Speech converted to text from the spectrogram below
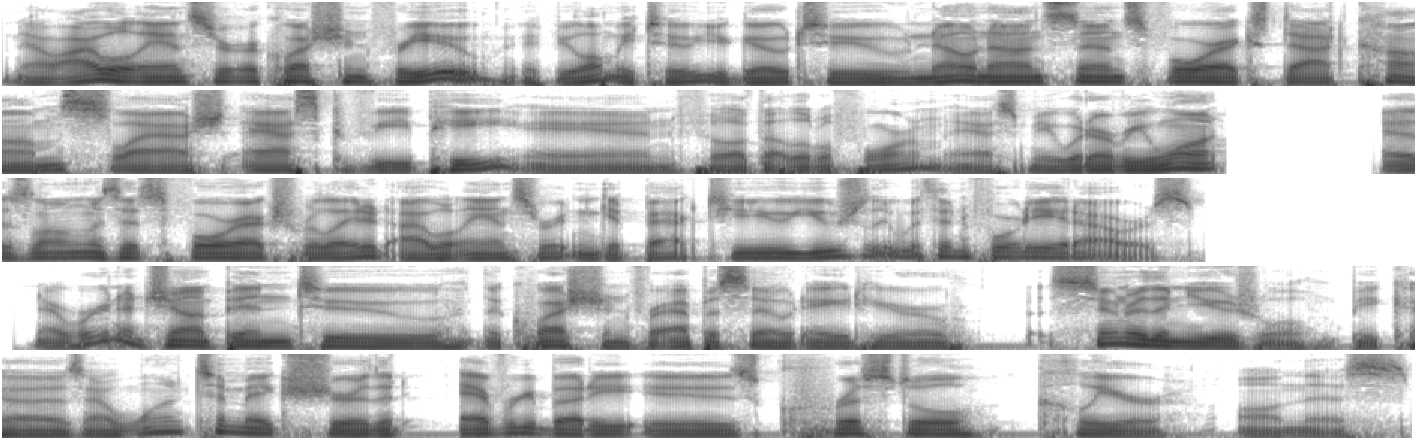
Now, I will answer a question for you if you want me to. You go to no nonsenseforex.com slash askvp and fill out that little form. Ask me whatever you want. As long as it's Forex related, I will answer it and get back to you usually within 48 hours. Now, we're going to jump into the question for episode 8 here sooner than usual because I want to make sure that everybody is crystal clear on this.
